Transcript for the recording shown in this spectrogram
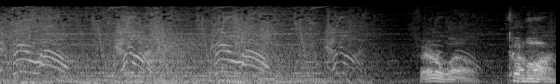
Farewell! Come on! Farewell! Come on! Farewell. Come on.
